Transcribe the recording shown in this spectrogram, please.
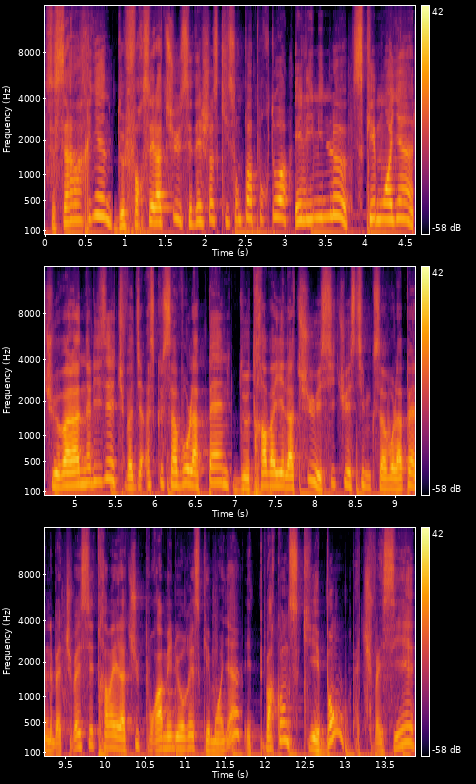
Ça sert à rien de forcer là-dessus. C'est des choses qui sont pas pour toi. Élimine-le. Ce qui est moyen, tu vas l'analyser. Tu vas dire Est-ce que ça vaut la peine de travailler là-dessus? Et si tu estimes que ça vaut la peine, bah, tu vas essayer de travailler là-dessus pour améliorer ce qui est moyen. Et par contre, ce qui est bon, bah, tu vas essayer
